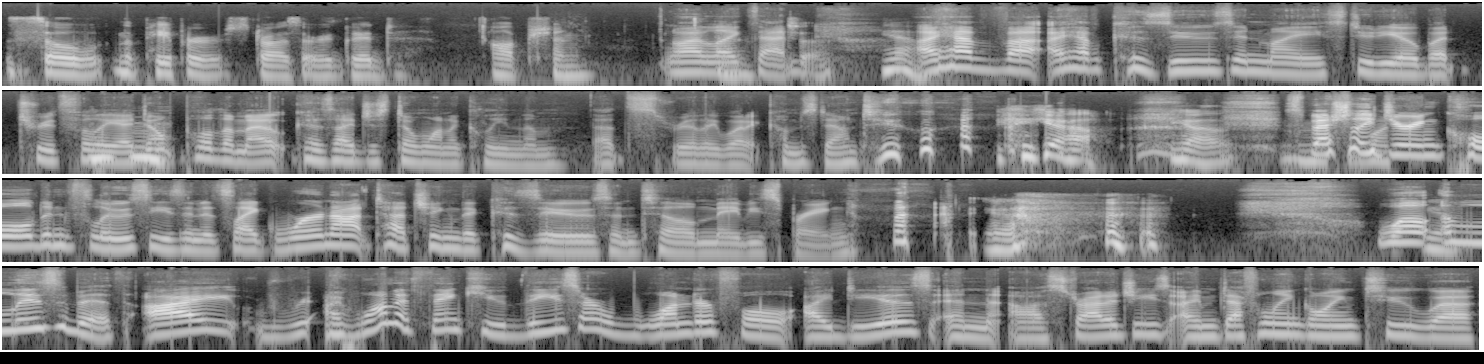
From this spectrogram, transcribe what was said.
So the paper straws are a good option. Oh, I like that. Uh, yeah, I have uh, I have kazoos in my studio, but truthfully, mm-hmm. I don't pull them out because I just don't want to clean them. That's really what it comes down to. yeah, yeah. Especially mm-hmm. during cold and flu season, it's like we're not touching the kazoos until maybe spring. yeah. Well, yeah. Elizabeth, I re- I want to thank you. These are wonderful ideas and uh, strategies. I'm definitely going to uh,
